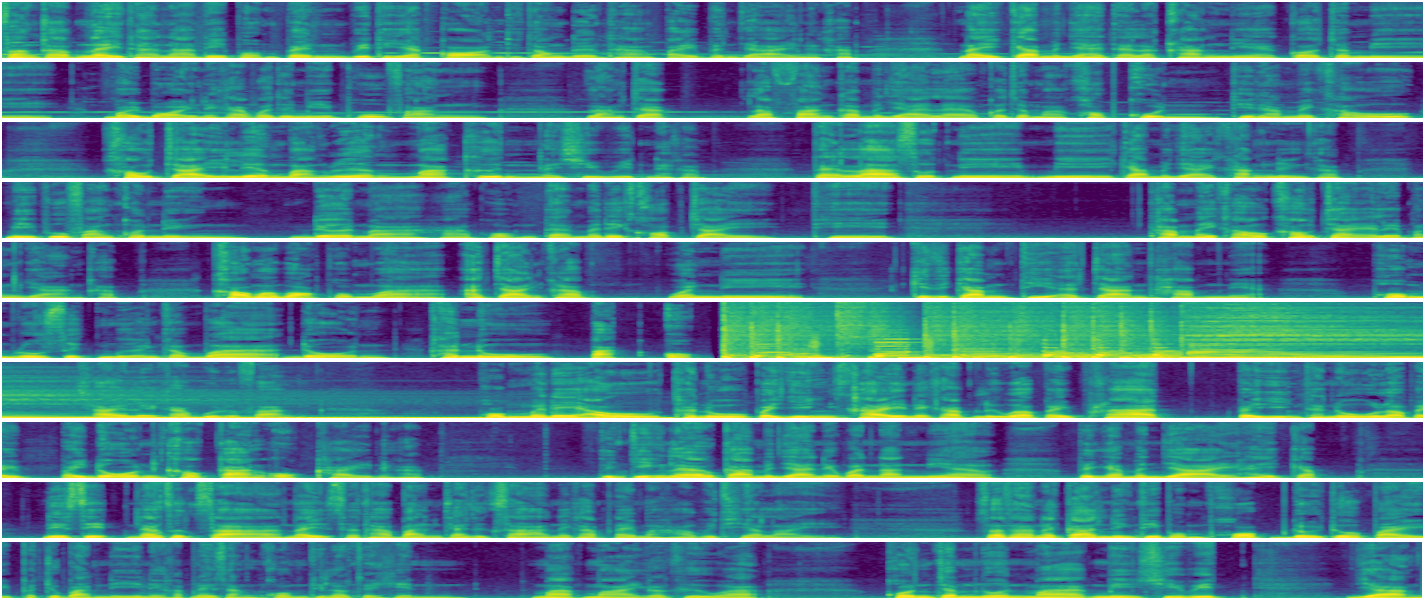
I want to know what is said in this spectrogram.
ผู้ฟังครับในฐานะที่ผมเป็นวิทยากรที่ต้องเดินทางไปบรรยายนะครับ ในการบรรยายแต่ละครั้งเนี่ยก็จะมีบ่อยๆนะครับ ก็จะมีผู้ฟังหลังจากรับฟังการบรรยายแล้วก็จะมาขอบคุณที่ทำให้เขาเข้าใจเรื่องบางเรื่องมากขึ้นในชีวิตนะครับ แต่ล่าสุดนี้มีการบรรยายครั้งหนึ่งครับ มีผู้ฟังคนหนึ่งเดินมาหาผม แต่ไม่ได้ขอบใจที่ทำให้เขาเข้าใจอะไรบางอย่างครับ เขามาบอกผมว่าอาจารย์ครับ วันนี้กิจกรรมที่อาจารย์ทำเนี่ย ผมรู้สึกเหมือนกับว่า โดนธนูปักอก ใช่เลยครับคุณผู้ฟัง ผมไม่ได้เอาธนูไปยิงใครนะครับ หรือว่าไปพลาดไปยิงธนูแล้วไปไปโดนเข้ากลางอกใครนะครับ จริงๆ แล้วการบรรยายในวันนั้นเนี่ยเป็นการบรรยายให้กับ นิสิตนักศึกษาในสถาบันการศึกษานะครับในมหาวิทยาลัย สถานการณ์หนึ่งที่ผมพบโดยทั่วไปปัจจุบันนี้นะครับในสังคมที่เราจะเห็นมากมายก็คือว่า คนจำนวนมากมีชีวิตอย่าง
